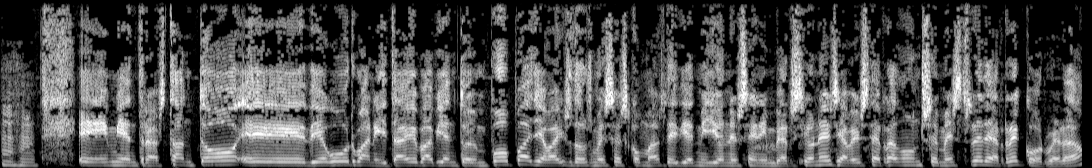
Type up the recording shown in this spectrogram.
Uh -huh. eh, mientras tanto, eh, Diego Urbanita va viento en popa, lleváis dos meses con más de 10 millones en inversiones y habéis cerrado un semestre de récord, ¿verdad?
